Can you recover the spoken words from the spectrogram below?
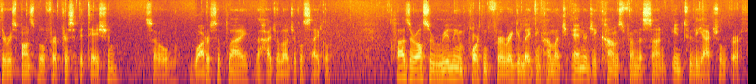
They're responsible for precipitation, so water supply, the hydrological cycle. Clouds are also really important for regulating how much energy comes from the sun into the actual Earth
